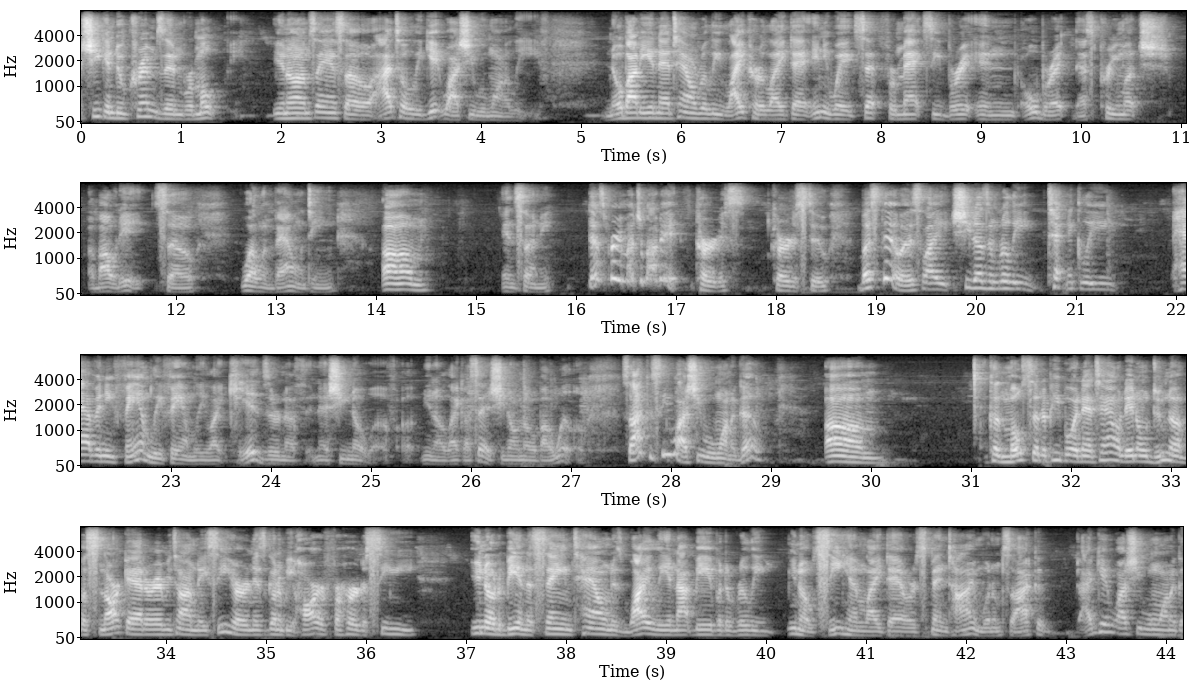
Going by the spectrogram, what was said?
she can do Crimson remotely. You know what I'm saying? So I totally get why she would want to leave. Nobody in that town really like her like that anyway, except for Maxie, Britt, and Obrecht. That's pretty much about it. So, well, and Valentine, um, and Sonny. That's pretty much about it. Curtis, Curtis too. But still, it's like she doesn't really technically have any family family like kids or nothing that she know of. Uh, you know, like I said, she don't know about Willow. So I can see why she would want to go. Um because most of the people in that town they don't do nothing but snark at her every time they see her and it's going to be hard for her to see you know to be in the same town as wiley and not be able to really you know see him like that or spend time with him so i could i get why she would want to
